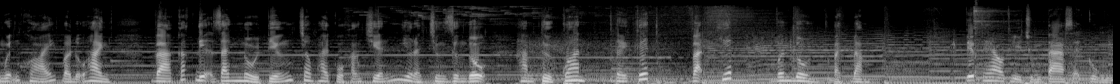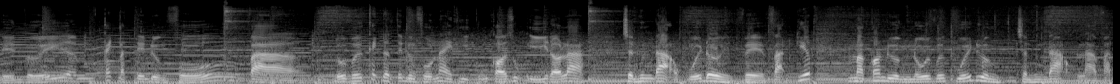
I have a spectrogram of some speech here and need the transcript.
Nguyễn Khoái và Đỗ Hành và các địa danh nổi tiếng trong hai cuộc kháng chiến như là Trương Dương Độ, Hàm Tử Quan, Tây Kết, Vạn Kiếp, Vân Đồn và Bạch Đằng. Tiếp theo thì chúng ta sẽ cùng đến với cách đặt tên đường phố và đối với cách đặt tên đường phố này thì cũng có dụng ý đó là Trần Hưng Đạo cuối đời về Vạn Kiếp mà con đường nối với cuối đường Trần Hưng Đạo là Vạn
